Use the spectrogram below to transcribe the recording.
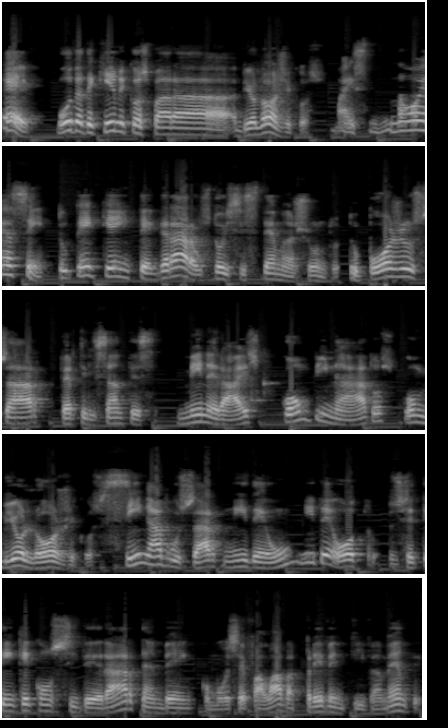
ei, muda de químicos para biológicos, mas não é assim. Tu tem que integrar os dois sistemas juntos. Tu pode usar fertilizantes minerais combinados com biológicos, sem abusar nem de um nem de outro. Você tem que considerar também, como você falava, preventivamente.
